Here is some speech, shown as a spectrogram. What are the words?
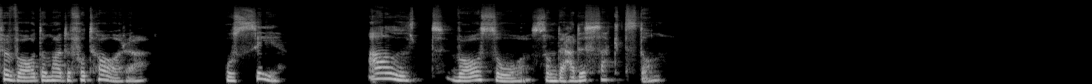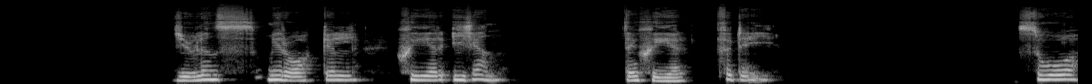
för vad de hade fått höra. Och se, allt var så som det hade sagts dem. Julens mirakel sker igen. Den sker för dig. Så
